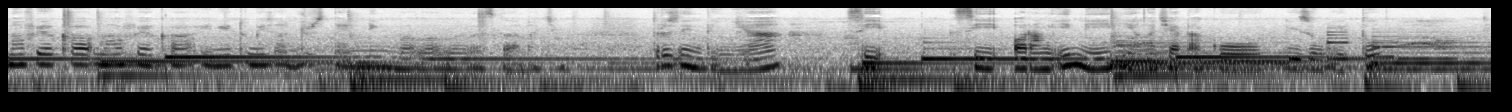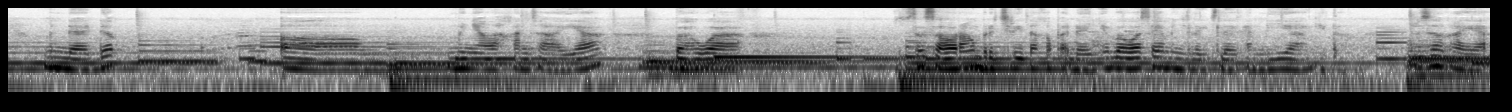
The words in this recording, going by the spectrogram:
Maaf ya kak, maaf ya kak, ini tuh misunderstanding, bla segala macam terus intinya si si orang ini yang ngechat aku di zoom itu mendadak um, menyalahkan saya bahwa seseorang bercerita kepadanya bahwa saya menjelek-jelekan dia gitu terus saya kayak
